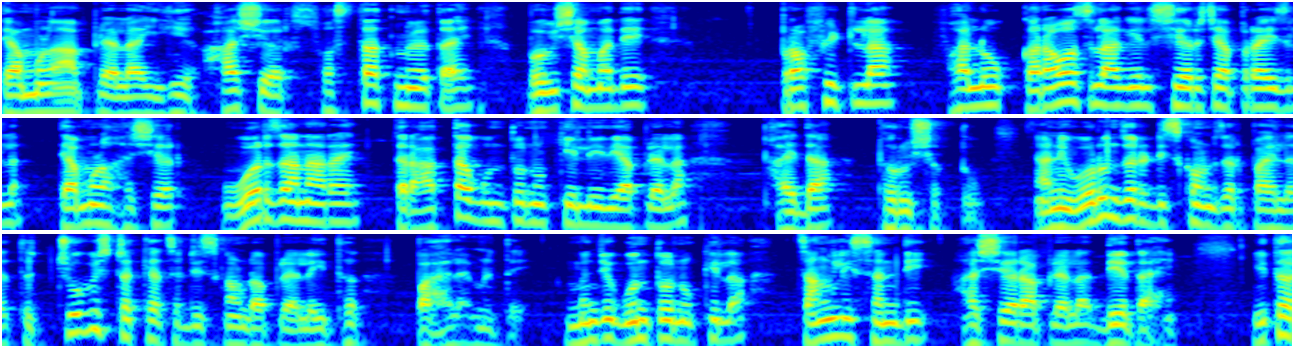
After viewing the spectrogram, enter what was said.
त्यामुळं आपल्याला ही हा शेअर स्वस्तात मिळत आहे. भविष्यामध्ये प्रॉफिटला फॉलो करावंच लागेल शेअरच्या प्राईजला त्यामुळं हा शेअर वर जाणार आहे. तर आता गुंतवणूक केलेली आपल्याला फायदा ठरू शकतो. आणि वरून जर डिस्काउंट जर पाहिलं तर चोवीस टक्क्याचं डिस्काउंट आपल्याला इथं पाहायला मिळते म्हणजे गुंतवणुकीला चांगली संधी हा शेअर आपल्याला देत आहे. इथं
